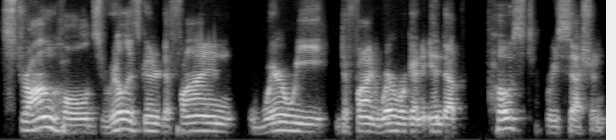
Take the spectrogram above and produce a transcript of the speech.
strongholds really is going to define where we define where we're going to end up post recession.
